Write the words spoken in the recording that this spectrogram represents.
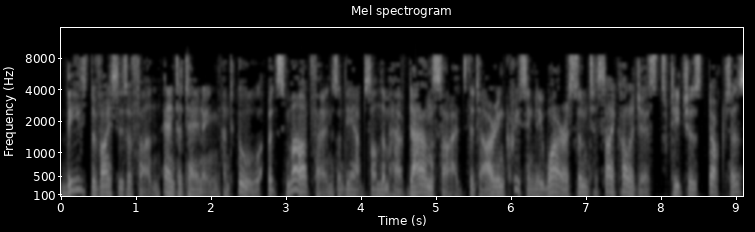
These devices are fun, entertaining, and cool, but smartphones and the apps on them have downsides that are increasingly worrisome to psychologists, teachers, doctors,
